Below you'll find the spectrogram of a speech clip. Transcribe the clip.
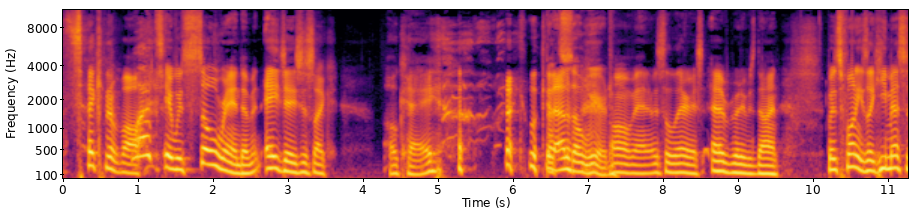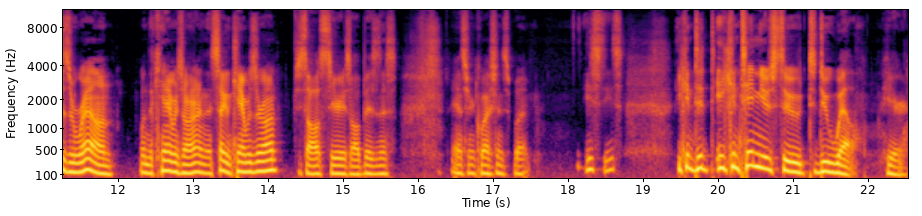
Second of all, What? it was so random, and AJ's just like, okay, like looking at him. that's so weird. Oh man, it was hilarious. Everybody was dying, but it's funny. He's like he messes around when the cameras are on, and the second the cameras are on, just all serious, all business, answering questions. But he's he's he can he continues to to do well here,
